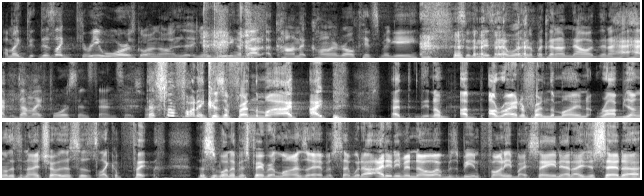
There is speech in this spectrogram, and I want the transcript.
I'm like, there's like three wars going on, and you're meeting about a comic calling a girl Tits McGee. So then they said I wasn't, but then I'm now then I have done like four since then. So it's. That's so funny because a friend of mine, I, I, I you know, a, a writer friend of mine, Rob Young on the Tonight Show. This is like a, fa- this is one of his favorite lines I ever said. I didn't even know I was being funny by saying that. I just said, uh,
